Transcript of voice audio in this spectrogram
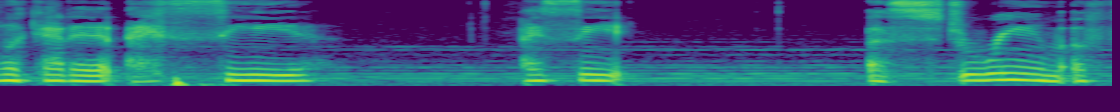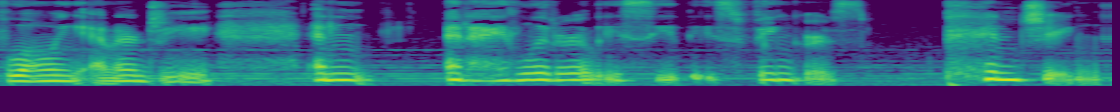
look at it, I see I see a stream of flowing energy and and I literally see these fingers pinching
